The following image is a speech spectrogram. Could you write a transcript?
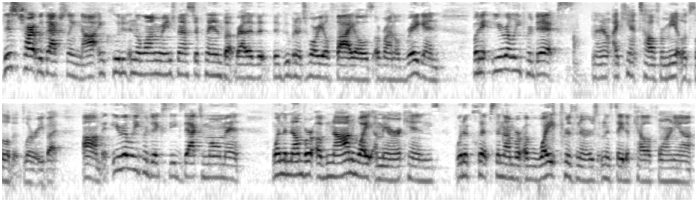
this chart was actually not included in the long range master plan, but rather the, the gubernatorial files of Ronald Reagan. But it eerily predicts, and I, I, can't tell, for me it looks a little bit blurry, but um, it eerily predicts the exact moment when the number of non white Americans would eclipse the number of white prisoners in the state of California,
